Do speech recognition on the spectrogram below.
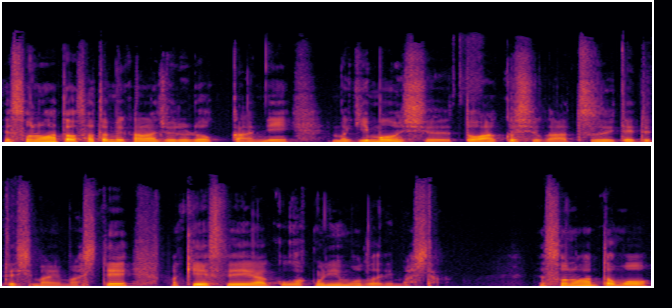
でその後、里見香奈女六冠に疑問集と握手が続いて出てしまいまして、形勢が互角に戻りました。その後も、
